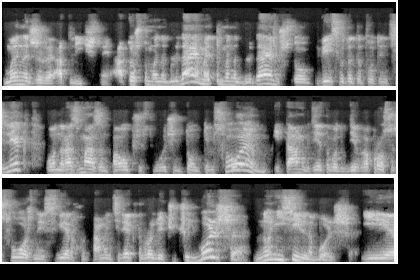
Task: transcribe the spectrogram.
менеджеры отличные. А то, что мы наблюдаем, это мы наблюдаем, что весь вот этот вот интеллект, он размазан по обществу очень тонким слоем, и там где-то вот, где вопросы сложные сверху, там интеллекта вроде чуть-чуть больше, но не сильно больше. И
